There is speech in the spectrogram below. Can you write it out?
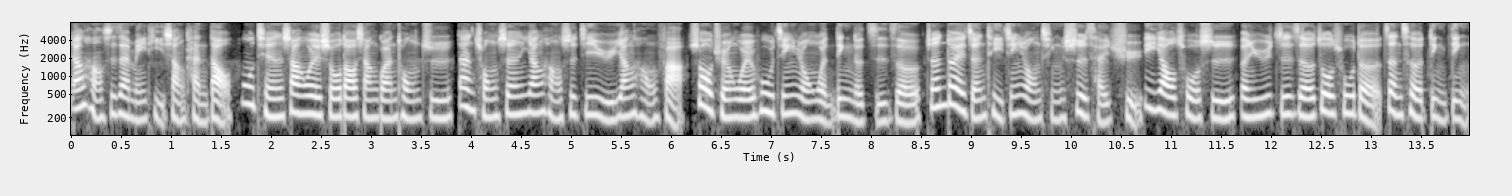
央行是在媒体上看到，目前尚未收到相关通知。但重申，央行是基于央行法授权维护金融稳定的职责，针对整体金融情势采取必要措施。本于职责做出的政策定定，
